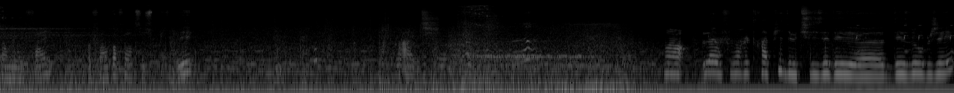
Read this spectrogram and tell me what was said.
fermer les failles. Il va encore falloir se speeder. Là, il va falloir être rapide et utiliser des, euh, des objets.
